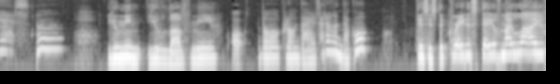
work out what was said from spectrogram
Yes. 응. You mean you love me? 어, 너 그럼 날 사랑한다고? This is the greatest day of my life.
